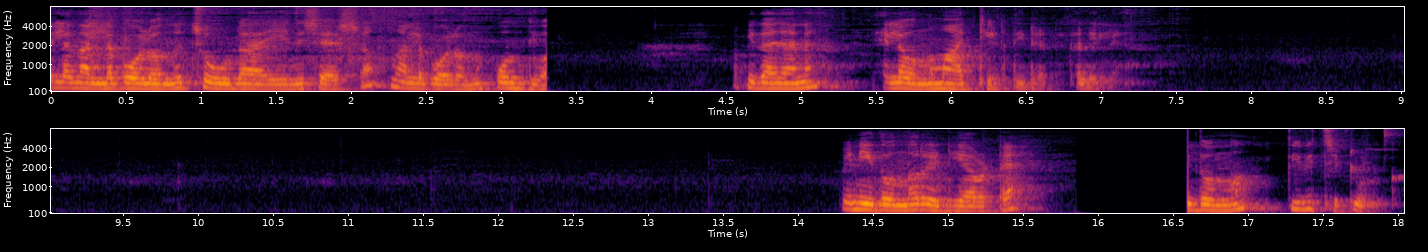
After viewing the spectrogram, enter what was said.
എല്ലാം നല്ല പോലെ ഒന്ന് ചൂടായതിന് ശേഷം നല്ല പോലെ ഒന്ന് പൊന്തി വന്നു അപ്പോൾ ഇതാ ഞാൻ എല്ലാം ഒന്ന് മാറ്റിയെടുത്തിട്ടുണ്ട്. കണ്ടില്ലേ? പിന്നെ ഇതൊന്ന് റെഡി ആവട്ടെ. ഇതൊന്ന് തിരിച്ചിട്ട് കൊടുക്കും.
